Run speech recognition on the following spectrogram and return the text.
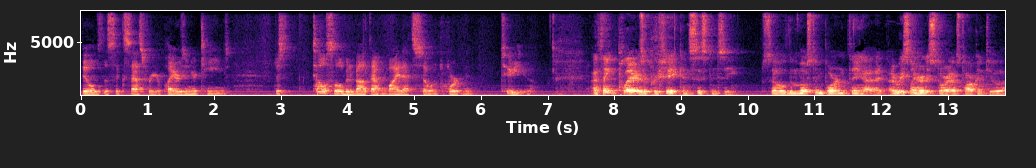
builds the success for your players and your teams. Just tell us a little bit about that and why that's so important to you. I think players appreciate consistency. So the most important thing, I, I recently heard a story. I was talking to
